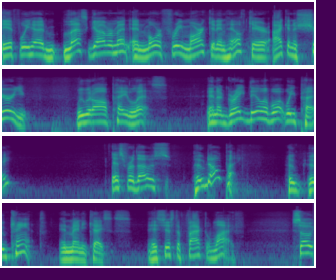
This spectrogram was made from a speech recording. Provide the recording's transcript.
If we had less government and more free market in healthcare, I can assure you, we would all pay less. And a great deal of what we pay is for those who don't pay, who who can't in many cases. It's just a fact of life. So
